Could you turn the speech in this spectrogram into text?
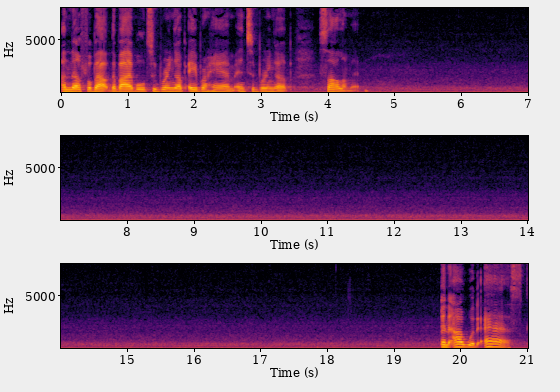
enough about the Bible to bring up Abraham and to bring up Solomon. And I would ask,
